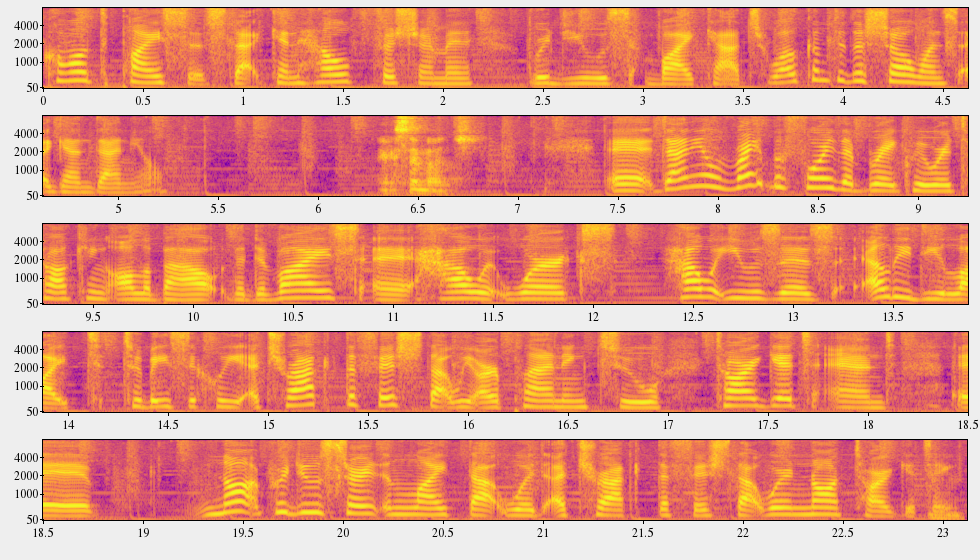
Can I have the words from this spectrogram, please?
called Pisces that can help fishermen reduce bycatch. Welcome to the show once again, Daniel. Thanks so much. Uh, Daniel, right before the break, we were talking all about the device, uh, how it works, how it uses LED light to basically attract the fish that we are planning to target and uh, not produce certain light that would attract the fish that we're not targeting.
